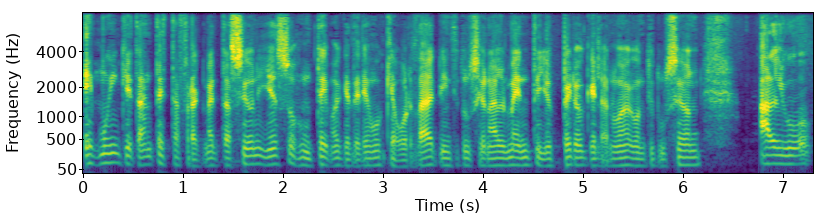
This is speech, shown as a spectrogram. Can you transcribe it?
es muy inquietante esta fragmentación y eso es un tema que tenemos que abordar institucionalmente. Yo espero que la nueva constitución algo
